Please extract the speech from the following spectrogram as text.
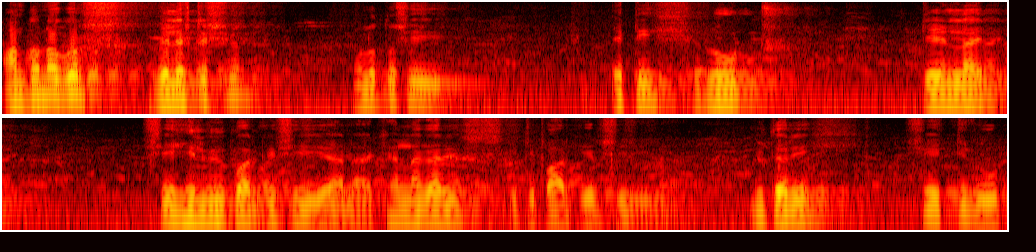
আন্তনগর রেল স্টেশন মূলত সেই একটি রুট ট্রেন লাইন সেই হিলভিউ পার্কের সেই আহ, না, খেলনা গাড়ির একটি পার্কের সেই ভিতরে সে একটি রুট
